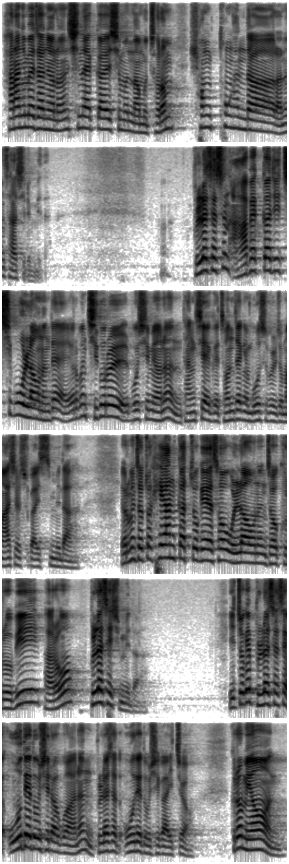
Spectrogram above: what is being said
하나님의 자녀는 시냇가에 심은 나무처럼 형통한다라는 사실입니다. 블레셋은 아베까지 치고 올라오는데 여러분 지도를 보시면은 당시의 그 전쟁의 모습을 좀 아실 수가 있습니다. 여러분 저쪽 해안가 쪽에서 올라오는 저 그룹이 바로 블레셋입니다. 이쪽에 블레셋의 5대 도시라고 하는 블레셋 5대 도시가 있죠. 그러면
